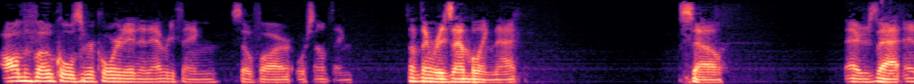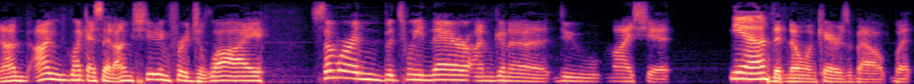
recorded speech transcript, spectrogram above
all the vocals recorded and everything so far, or something, something resembling that. So there's that, and I'm I'm like I said, I'm shooting for July. Somewhere in between there, I'm gonna do my shit Yeah. that no one cares about. But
